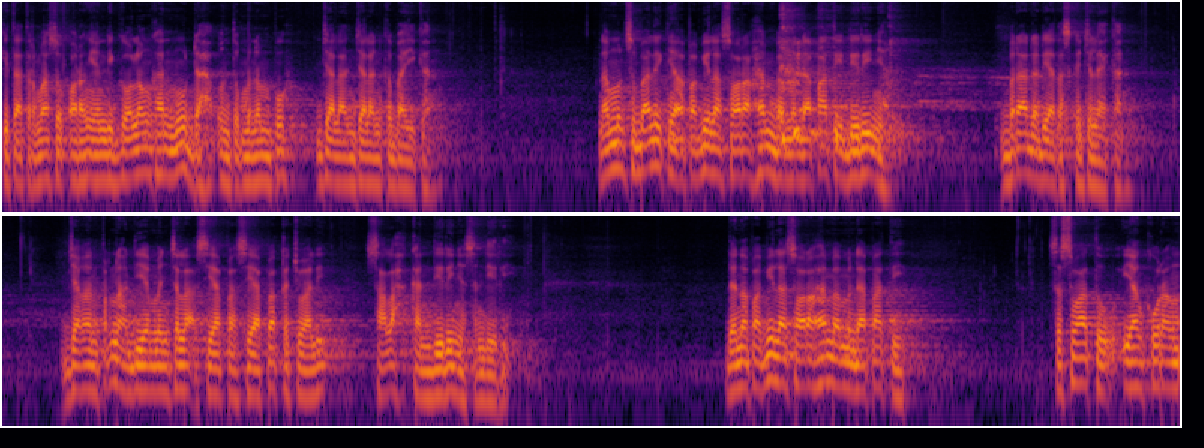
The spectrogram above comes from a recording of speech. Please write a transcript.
Kita termasuk orang yang digolongkan mudah untuk menempuh jalan-jalan kebaikan. Namun sebaliknya apabila seorang hamba mendapati dirinya berada di atas kejelekan, jangan pernah dia mencela siapa-siapa kecuali salahkan dirinya sendiri. Dan apabila seorang hamba mendapati sesuatu yang kurang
